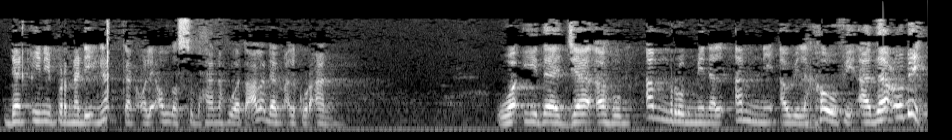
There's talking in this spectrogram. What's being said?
Dan ini pernah diingatkan oleh Allah Subhanahu wa taala dalam Al-Qur'an. Wa idza ja'ahum amrun minal amni awil khawfi adha'u bih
